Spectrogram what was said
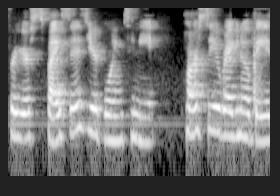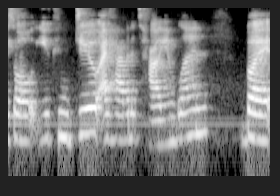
for your spices, you're going to need parsley, oregano, basil. You can do. I have an Italian blend, but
